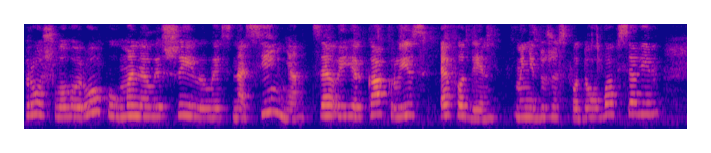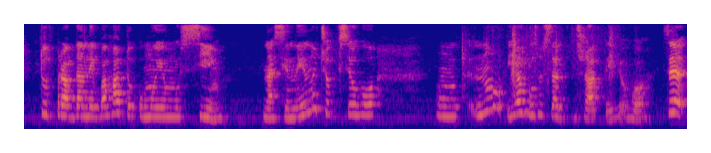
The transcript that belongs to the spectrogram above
прошлого року в мене лишились насіння. Це огірка круїз F1. Мені дуже сподобався він. Тут, правда, небагато, по-моєму, 7 насіниночок всього. От, ну, я буду саджати його. Це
